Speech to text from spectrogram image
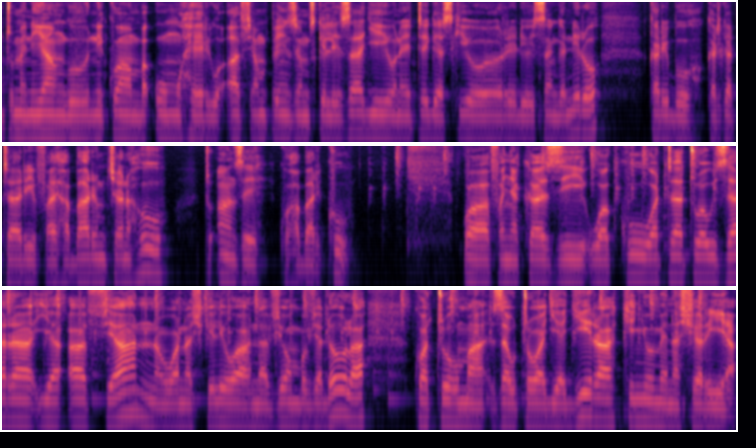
Matumeni yangu ni kwamba umuheri wa afya mpenzi wa msikilizaji unayetega sikio redio Isanganiro. Karibu katika taarifa ya habari mchana huu. Tuanze kwa habari kuu. Wafanyakazi wakuu watatu wa Wizara ya Afya na wanashikiliwa na vyombo vya dola kwa tuhuma za utoaji ajira kinyume na sheria.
